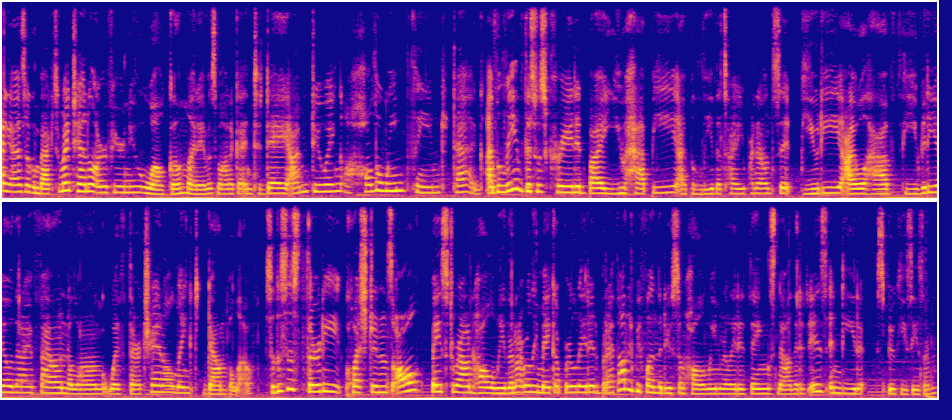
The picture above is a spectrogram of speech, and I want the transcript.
Hi guys, welcome back to my channel, or if you're new, welcome. My name is Monica, and today I'm doing a Halloween-themed tag. I believe this was created by You Happy, I believe that's how you pronounce it, Beauty. I will have the video that I found along with their channel linked down below. So this is 30 questions, all based around Halloween. They're not really makeup related, but I thought it'd be fun to do some Halloween related things now that it is indeed spooky season.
